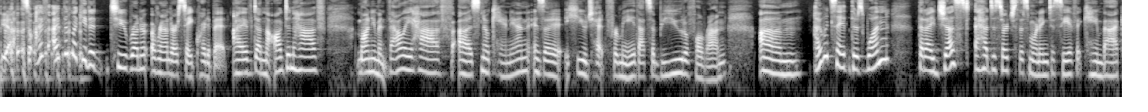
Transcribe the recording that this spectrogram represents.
yeah. So I've, I've been lucky to, to run around our state quite a bit. I've done the Ogden half. Monument Valley half, uh, Snow Canyon is a huge hit for me. That's a beautiful run. Um, I would say there's one that I just had to search this morning to see if it came back.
